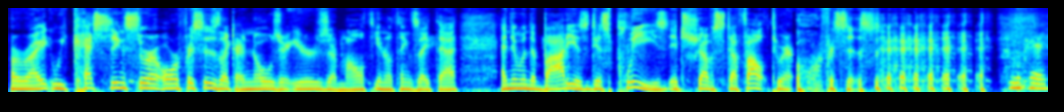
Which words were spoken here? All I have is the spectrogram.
All right. We catch things through our orifices, like our nose, our ears, our mouth, you know, things like that. And then when the body is displeased, it shoves stuff out through our orifices. Okay.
